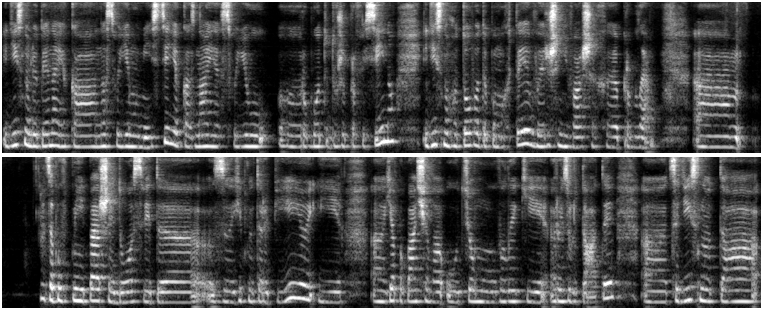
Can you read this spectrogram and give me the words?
і дійсно людина, яка на своєму місці, яка знає свою е, роботу дуже професійно і дійсно готова допомогти в вирішенні ваших е, проблем. Це був мій перший досвід е, з гіпнотерапією, і е, я побачила у цьому великі результати. Е, Це дійсно та.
